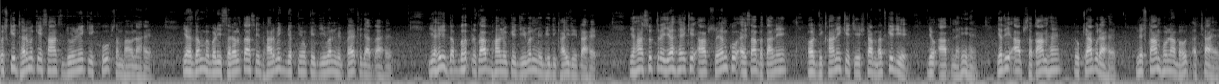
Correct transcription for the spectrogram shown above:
उसकी धर्म के साथ जुड़ने की खूब संभावना है। यह दम्भ बड़ी सरलता से धार्मिक व्यक्तियों के जीवन में बैठ जाता है। यही दम्भ प्रताप भानु के जीवन में भी दिखाई देता है। यहाँ सूत्र यह है कि आप स्वयं को ऐसा बताने और दिखाने की चेष्टा मत कीजिए, जो आप नहीं हैं। यदि आप सकाम हैं तो क्या बुरा है? निष्काम होना बहुत अच्छा है,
